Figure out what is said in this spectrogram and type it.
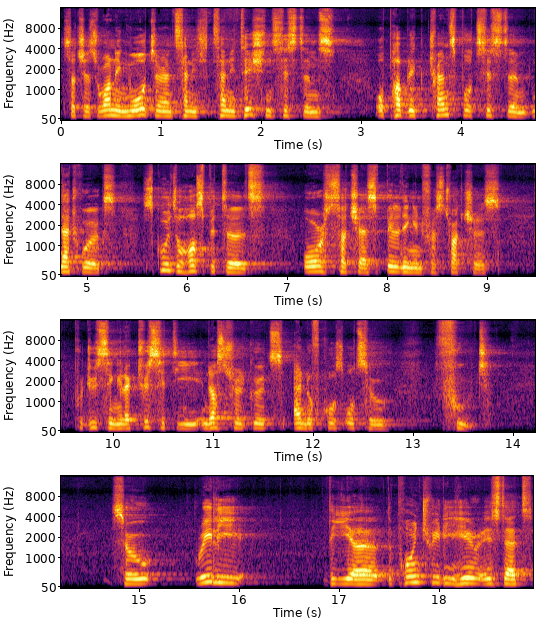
such as running water and sanitation systems or public transport system networks, schools or hospitals, or such as building infrastructures, producing electricity, industrial goods, and of course also food. So really, the, uh, the point really here is that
